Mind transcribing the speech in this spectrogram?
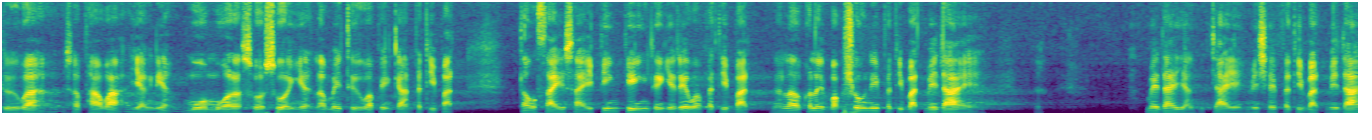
ถือว่าสภาวะอย่างเนี้ยมัวมัวซัวซัวอย่างเงี้ยเราไม่ถือว่าเป็นการปฏิบัติ ต้องใสใสปิ๊งปิ๊งถึงจะเรียกว่าปฏิบัติงั้นเราก็เลยบอกช่วงนี้ปฏิบัติไม่ได้ ไม่ได้อย่างใจไม่ใช่ปฏิบัติไม่ได้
